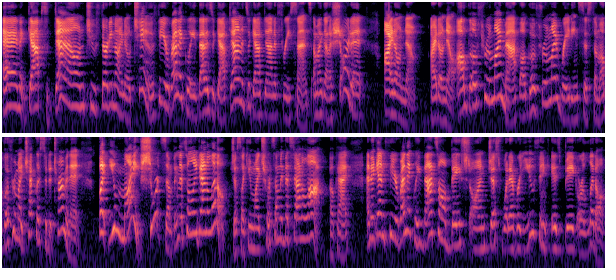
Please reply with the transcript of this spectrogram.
and gaps down to 39.02, theoretically, that is a gap down. It's a gap down of 3 cents. Am I going to short it? I don't know. I don't know. I'll go through my map. I'll go through my rating system. I'll go through my checklist to determine it. But you might short something that's only down a little, just like you might short something that's down a lot, okay? And again, theoretically, that's all based on just whatever you think is big or little.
